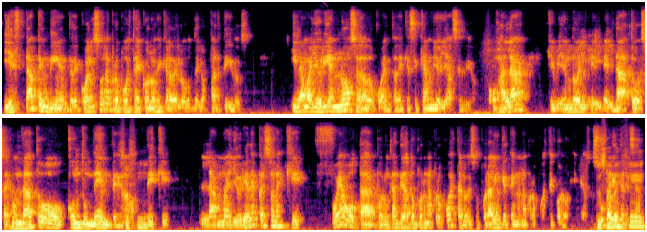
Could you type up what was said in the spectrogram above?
y está pendiente de cuáles son las propuestas ecológicas de, de los partidos. Y la mayoría no se ha dado cuenta de que ese cambio ya se dio. Ojalá que viendo el, el, dato, o sea, es un dato contundente, ¿no? De que la mayoría de personas que fue a votar por un candidato por una propuesta lo hizo por alguien que tiene una propuesta ecológica. Tú sabes que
